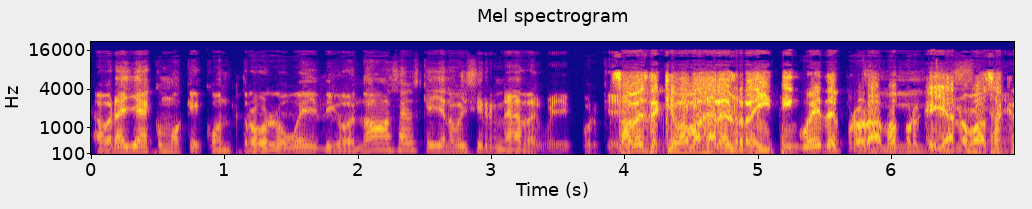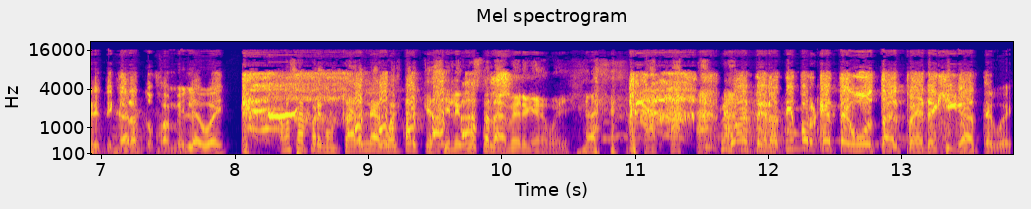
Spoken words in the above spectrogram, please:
Ahora ya como que controlo, güey. Digo, no, sabes que ya no voy a decir nada, güey. Porque ¿Sabes de que va a bajar el rating, güey, del programa? Sí, Porque ya no vas a criticar a tu familia, güey. vamos a preguntarle a Walter que si le gusta la verga, güey. Walter, ¿a ti por qué te gusta el pene gigante, güey?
